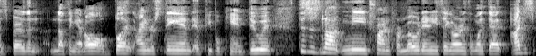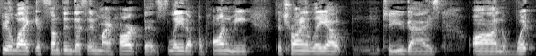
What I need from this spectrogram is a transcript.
It's better than nothing at all. But I understand if people can't do it. This is not me trying to promote anything or anything like that. I just feel like it's something that's in my heart that's laid up upon me to try and lay out to you guys on what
